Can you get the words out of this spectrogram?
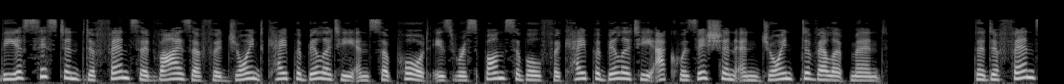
The Assistant Defense Advisor for Joint Capability and Support is responsible for capability acquisition and joint development. The Defense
